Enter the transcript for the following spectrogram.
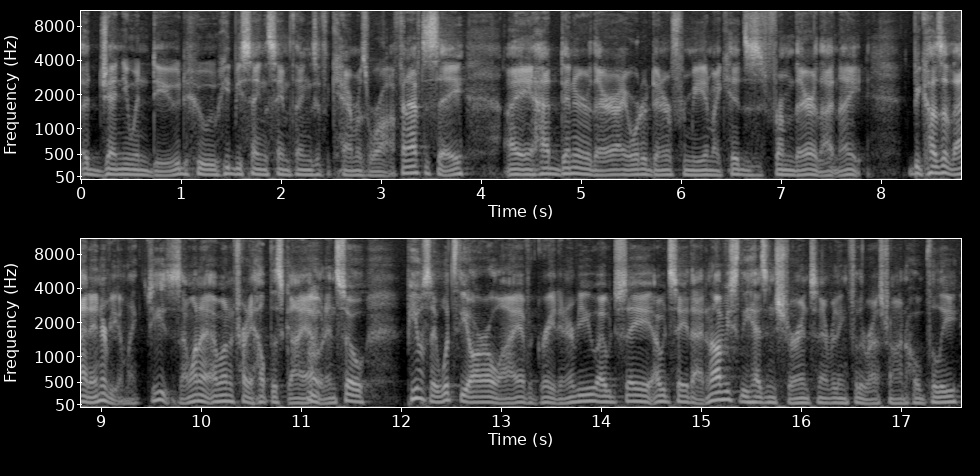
a genuine dude who he'd be saying the same things if the cameras were off. And I have to say, I had dinner there. I ordered dinner for me and my kids from there that night because of that interview. I'm like, Jesus, I want to I want to try to help this guy out. And so people say, what's the ROI of a great interview? I would say I would say that. And obviously he has insurance and everything for the restaurant, hopefully.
